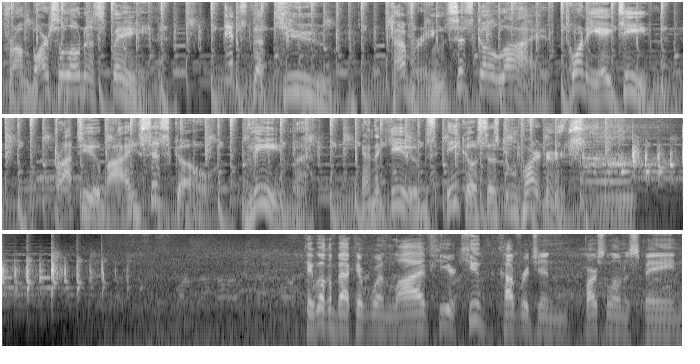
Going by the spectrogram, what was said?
from Barcelona, Spain, it's theCUBE. Covering Cisco Live 2018. Brought to you by Cisco, Veeam, and theCUBE's ecosystem partners. Okay, welcome back everyone, live here, CUBE coverage in Barcelona, Spain,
